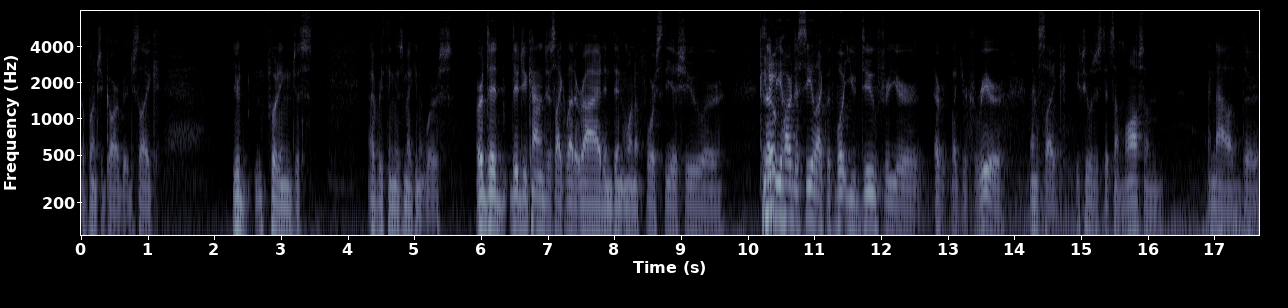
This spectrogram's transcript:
a bunch of garbage? Like, you're putting just everything is making it worse. Or did did you kind of just like let it ride and didn't want to force the issue, or because that'd know- be hard to see like with what you do for your every, like your career, and it's like these people just did something awesome, and now they're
